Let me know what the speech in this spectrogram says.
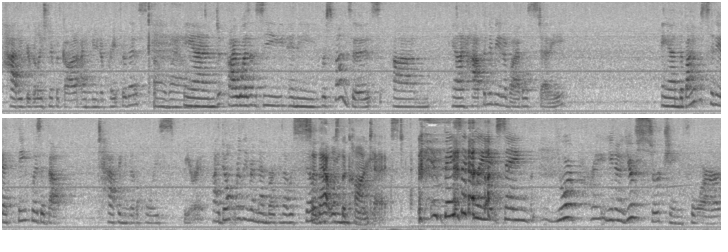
had a good relationship with God, I knew to pray for this. Oh wow. And I wasn't seeing any responses. Um, and I happened to be in a Bible study. And the Bible study, I think, was about tapping into the Holy Spirit. I don't really remember because I was so. So, that was the context. It basically saying you're pray, you know you're searching for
